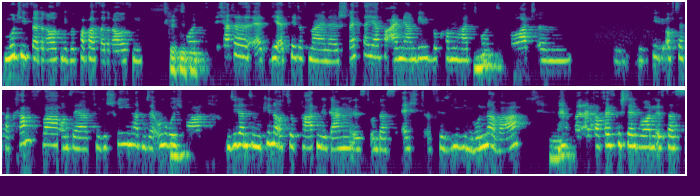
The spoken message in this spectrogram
Muttis da draußen, liebe Papas da draußen. Und ich hatte äh, dir erzählt, dass meine Schwester ja vor einem Jahr ein Baby bekommen hat mhm. und dort ähm, das Baby oft sehr verkrampft war und sehr viel geschrien hat und sehr unruhig mhm. war und sie dann zum Kinderosteopathen gegangen ist und das echt für sie wie ein Wunder war, mhm. weil einfach festgestellt worden ist, dass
